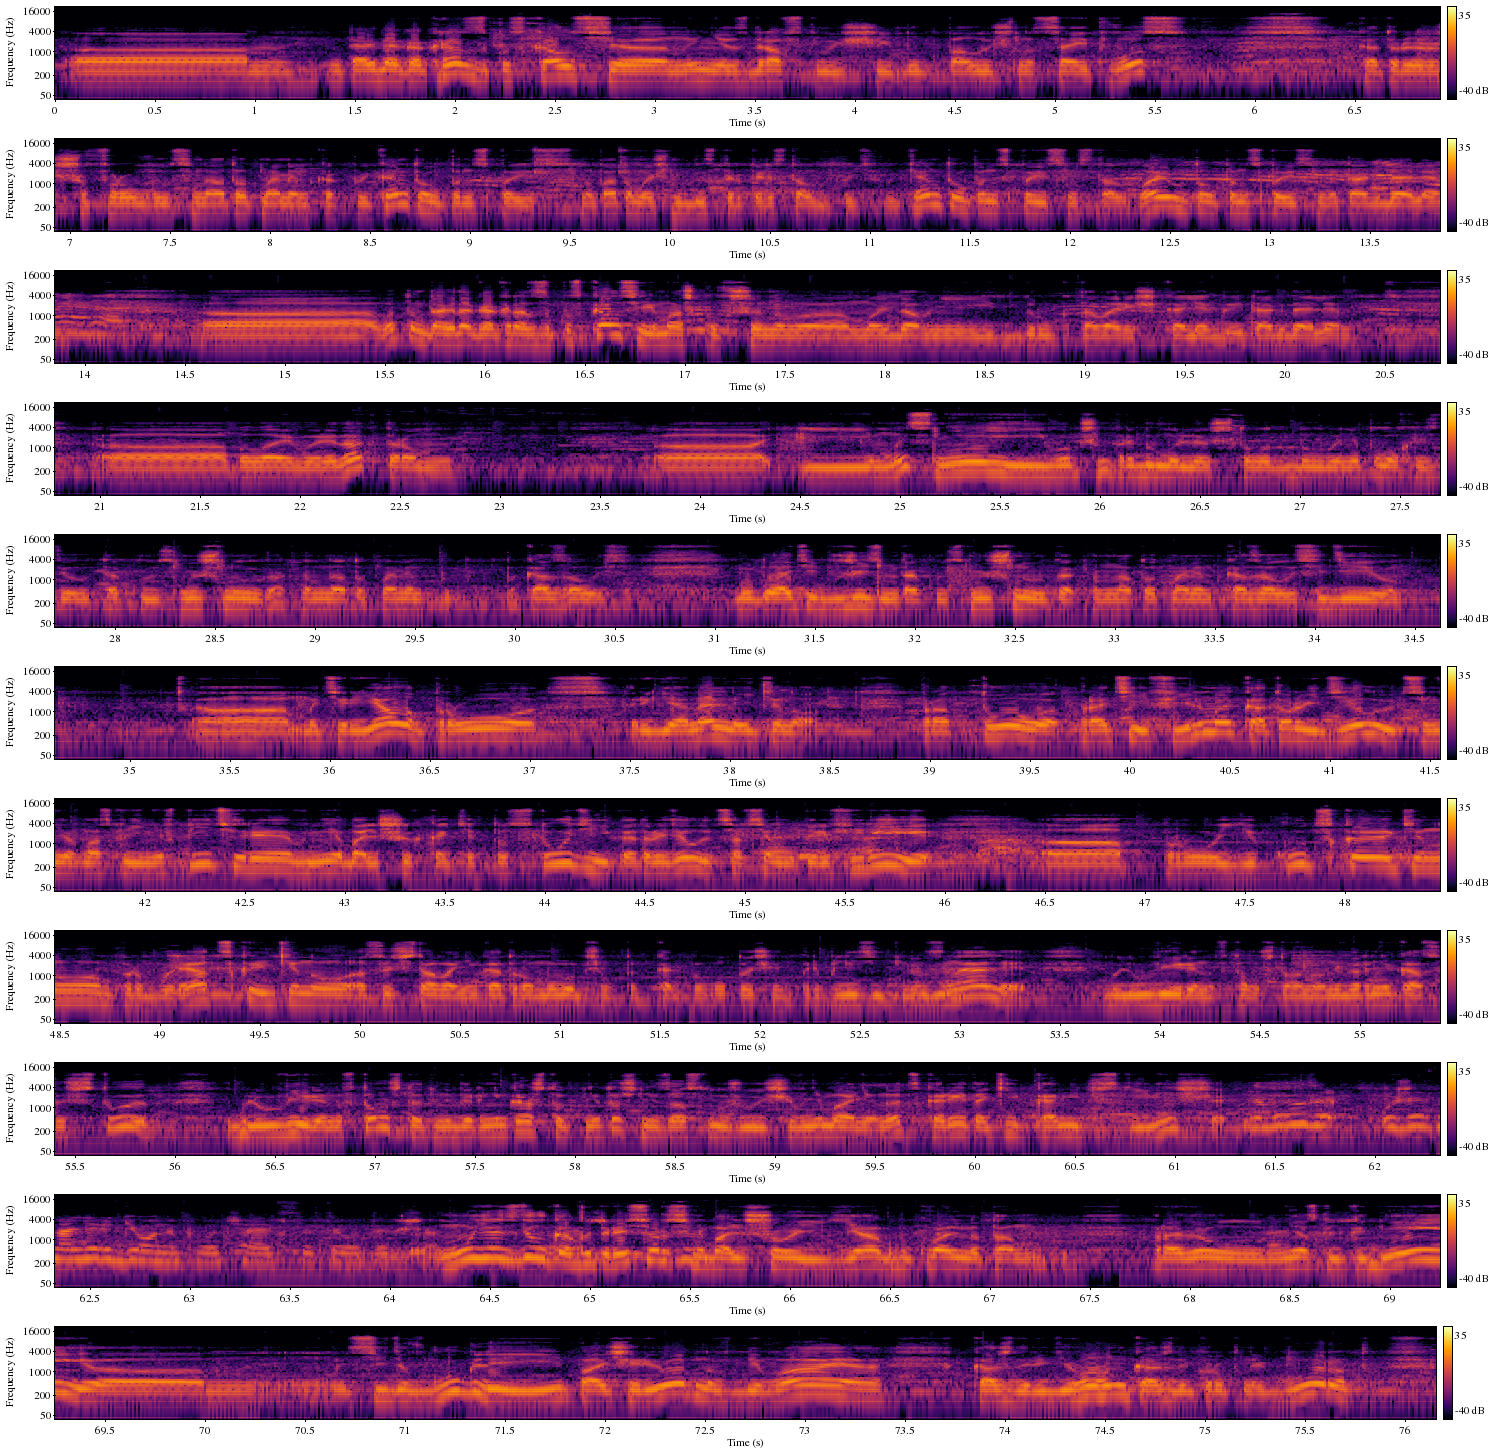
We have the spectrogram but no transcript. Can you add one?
Тогда как раз запускался ныне здравствующий благополучно сайт ВОЗ, который расшифровывался на тот момент как Weekend Open Space, но потом очень быстро перестал быть Weekend Open Space, он стал Wild Open Space и так далее. А, вот он тогда как раз запускался, и Маша Кувшинова, мой давний друг, товарищ, коллега и так далее, а, была его редактором. А, и мы с ней, в общем, придумали, что вот было бы неплохо сделать такую смешную, как нам на тот момент показалось, воплотить в жизнь такую смешную, как нам на тот момент казалось, идею материала про региональное кино про, то, про те фильмы, которые делаются не в Москве не в Питере, вне больших каких-то студий, которые делаются совсем на периферии, э, про якутское кино, про бурятское кино, о существовании которого мы, в общем-то, как бы вот очень приблизительно знали, были уверены в том, что оно наверняка существует, были уверены в том, что это наверняка что-то не то, что не заслуживающее внимания, но это скорее такие комические вещи. Но вы уже, уже знали регионы, получается, это вот их сейчас. Ну, я сделал какой-то research небольшой, я буквально там провел несколько дней, э, сидя в Гугле и поочередно вбивая каждый регион, каждый крупный город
